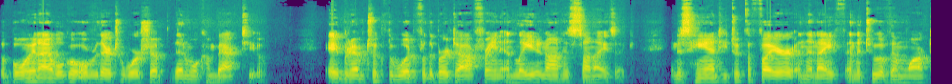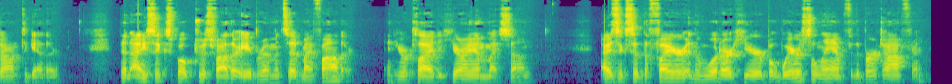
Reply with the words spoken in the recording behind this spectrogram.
The boy and I will go over there to worship, then we'll come back to you. Abraham took the wood for the burnt offering and laid it on his son Isaac. In his hand he took the fire and the knife, and the two of them walked on together. Then Isaac spoke to his father Abraham and said, My father. And he replied, Here I am, my son. Isaac said, The fire and the wood are here, but where is the lamb for the burnt offering?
